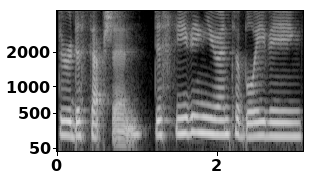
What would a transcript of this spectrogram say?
through deception, deceiving you into believing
